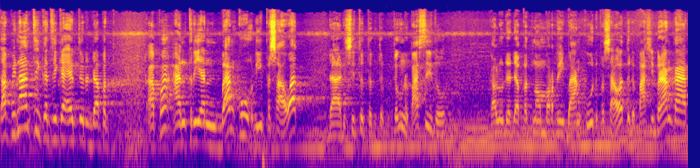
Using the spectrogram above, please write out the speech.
Tapi nanti ketika ente udah dapat apa antrian bangku di pesawat, dari situ tentu itu pasti tuh. Kalau udah dapat nomor di bangku di pesawat udah pasti berangkat.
